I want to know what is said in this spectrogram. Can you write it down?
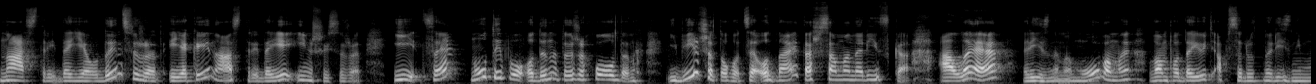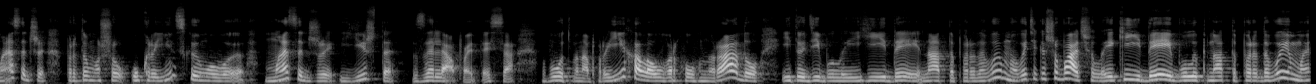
настрій дає один сюжет і який настрій дає інший сюжет. І це, ну, типу, один і той же холдинг. І більше того, це одна і та ж сама нарізка. Але різними мовами вам подають абсолютно різні меседжі, при тому, що українською мовою меседжі їжте, заляпайтеся. От вона приїхала у Верховну Раду, і тоді були її ідеї надто передовими. Ви тільки що бачили, які ідеї були б надто передовими,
